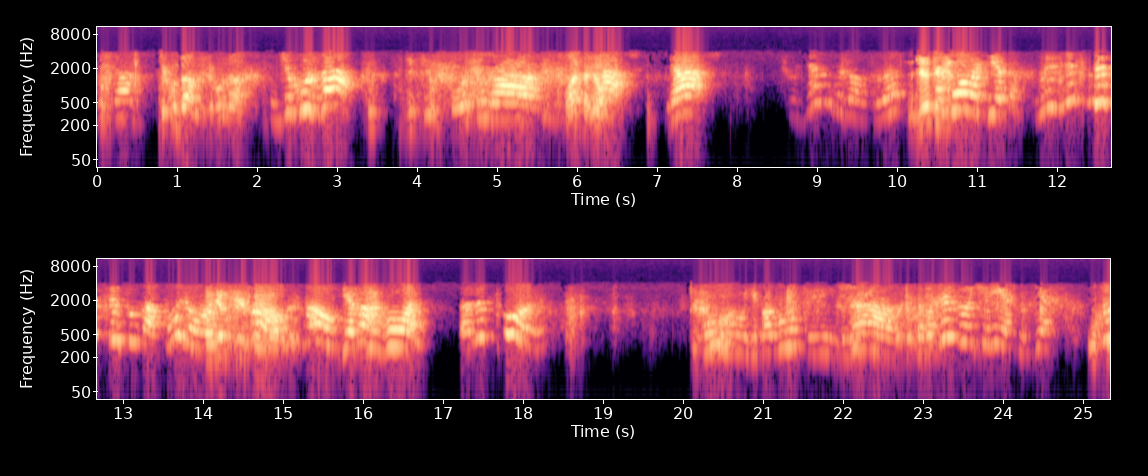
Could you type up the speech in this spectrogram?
куда? ты куда, блин, Жигурда? Где куда? Дебил. Ой, дурак. Вася, Лёх, Да, да. Где ты? Какого деда? Ну иди ты все туда, понял? Да дед жив, ты Куда? жалко. Куда? Дед Куда? живой. Да ты стой. Ты что? О, ебанутый, бля. Это свою черешню, где? Ух ты.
